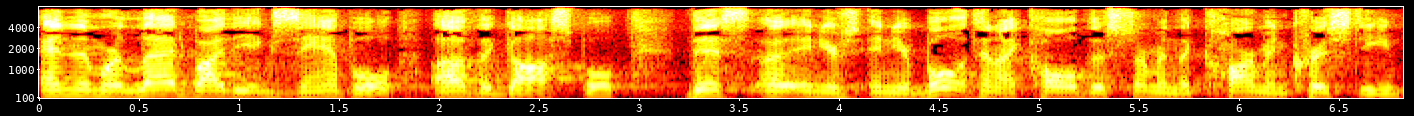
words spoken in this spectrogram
and then we're led by the example of the gospel. This, uh, in your, in your bulletin, I called this sermon the Carmen Christi,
